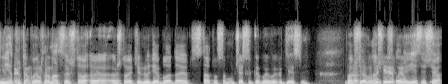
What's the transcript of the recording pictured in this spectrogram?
Нет там такой то, что- информации, что, э, что эти люди обладают статусом участника боевых действий. Вообще да, в вот нашей интересно- истории есть еще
